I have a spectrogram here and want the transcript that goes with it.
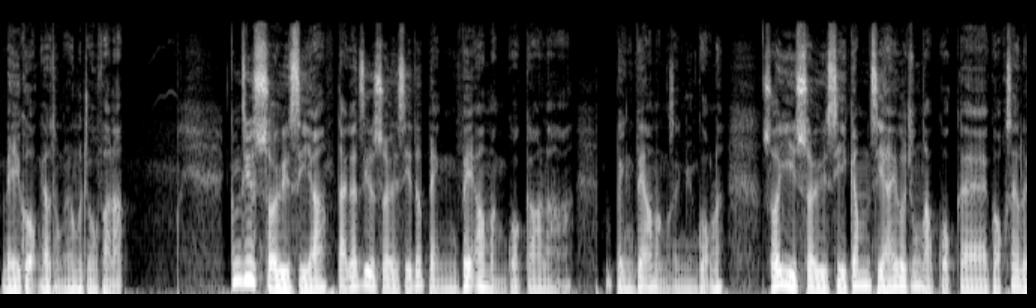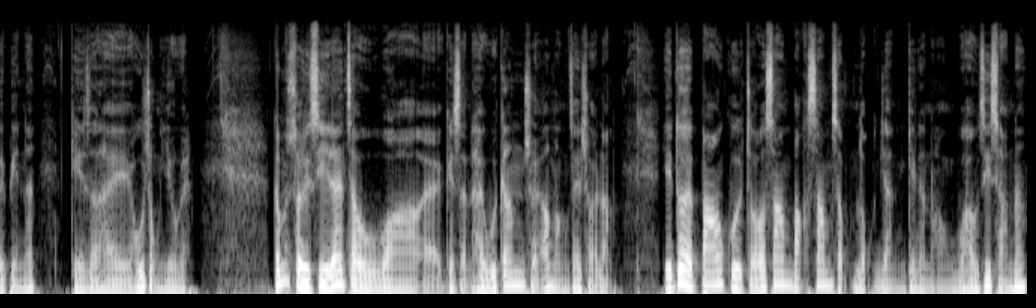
美国有同样嘅做法啦。咁至於瑞士啊，大家知道瑞士都並非歐盟國家啦吓，並非歐盟成員國啦，所以瑞士今次喺個中立國嘅角色裏邊呢，其實係好重要嘅。咁瑞士呢就話誒，其實係會跟隨歐盟制裁啦，亦都係包括咗三百三十六人嘅銀行戶口資產啦。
